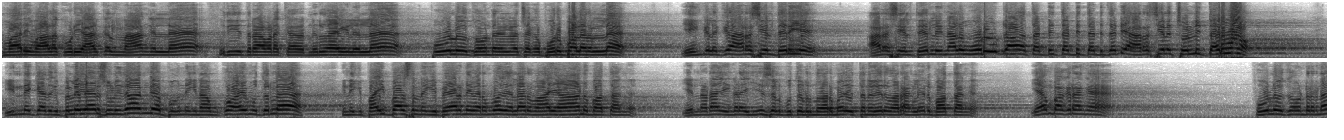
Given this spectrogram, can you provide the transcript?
மாதிரி வாழக்கூடிய ஆட்கள் நாங்கள் இல்லை. புதிய திராவிட க நிர்வாகிகள் இல்லை. பூலு கவுண்டர் இல்லை சங்க பொறுப்பாளர் இல்லை. எங்களுக்கு அரசியல் தெரியும். அரசியல் தெரியலினாலும் ஊர் விட்டா தட்டி தட்டி தட்டி தட்டி அரசியலை சொல்லி தருவோம். இன்னைக்கு அதுக்கு பிள்ளையார் சொல்லி தான் அங்கே இன்னைக்கு நான் கோயம்புத்தூரில் இன்னைக்கு பைபாஸ்ல இன்னைக்கு பேரணி வரும்போது எல்லாரும் வாயான்னு பார்த்தாங்க. என்னடா எங்கடா ஈசல் புத்தூர் இருந்து வர மாதிரி இத்தனை பேர் வராங்களேன்னு பார்த்தாங்க. ஏன் பார்க்குறாங்க? பூலு கவுண்டர்னா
